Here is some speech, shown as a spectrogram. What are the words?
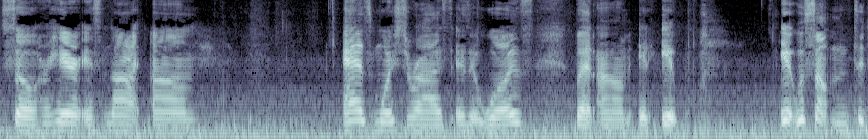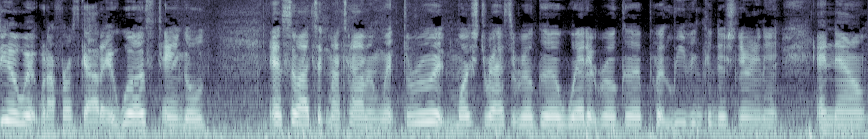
so her hair is not um, as moisturized as it was, but um, it it it was something to deal with when I first got it. It was tangled. And so I took my time and went through it, moisturized it real good, wet it real good, put leave-in conditioner in it, and now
